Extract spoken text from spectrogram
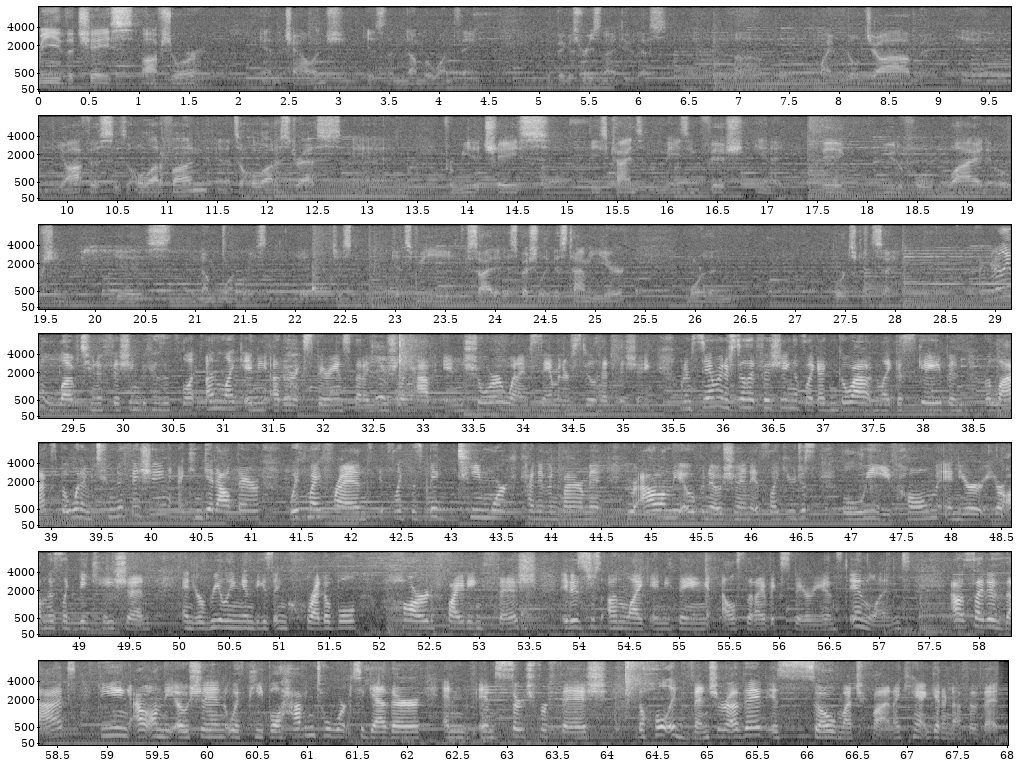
For me, the chase offshore and the challenge is the number one thing, the biggest reason I do this. Um, my real job in the office is a whole lot of fun and it's a whole lot of stress and for me to chase these kinds of amazing fish in a big, beautiful, wide ocean is the number one reason. It just gets me excited, especially this time of year, more than words can say. I really love tuna fishing because it's like unlike any other experience that I usually have inshore when I'm salmon or steelhead fishing. When I'm salmon or steelhead fishing, it's like I can go out and like escape and relax, but when I'm tuna fishing, I can get out there with my friends. It's like this big teamwork kind of environment. You're out on the open ocean. It's like you just leave home and you're you're on this like vacation and you're reeling in these incredible hard fighting fish. It is just unlike anything else that I've experienced inland. Outside of that, being out on the ocean with people, having to work together and, and search for fish, the whole adventure of it is so much fun. I can't get enough of it.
